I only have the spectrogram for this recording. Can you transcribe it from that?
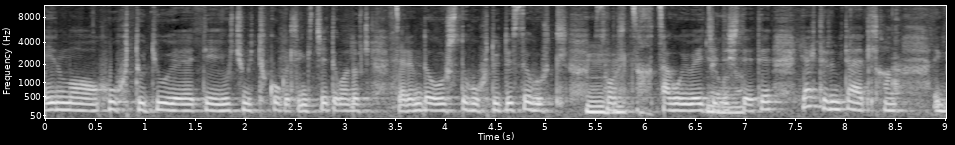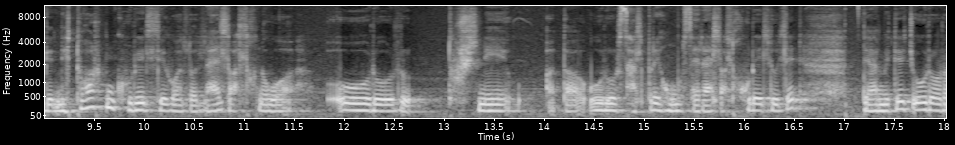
энэ мó хүүхдүүд юу яадیں юу ч мэдэхгүй гэл ингэж яадаг боловч заримдаа өөрсдөө хүүхдүүдээсээ хүртэл суралцах цаг үе байж байгаа шүү дээ тий. Яг тэрнтэй адилхан ингээд нэтворкинг хүрээллийг бол аль болох нөгөө өөр өөр төвшний одоо өөр өөр салбарын хүмүүсээр аль болох хүрээлүүлээд тэгээ мэдээж өөр өөр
